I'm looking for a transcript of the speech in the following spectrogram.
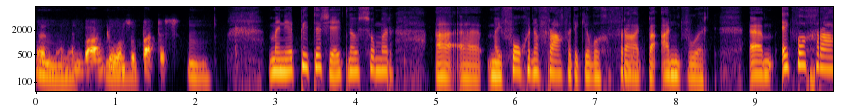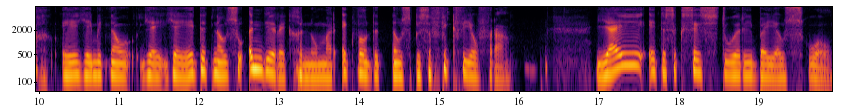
en mm. en baan toe mm. ons op pad is. Mm. Meneer Pieters, jy het nou sommer uh uh my volgende vraag wat ek jou wil gevra het beantwoord. Ehm um, ek wil graag hê jy moet nou jy jy het dit nou so indirek genoem, maar ek wil dit nou spesifiek vir jou vra. Jy het 'n suksesstorie by jou skool.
